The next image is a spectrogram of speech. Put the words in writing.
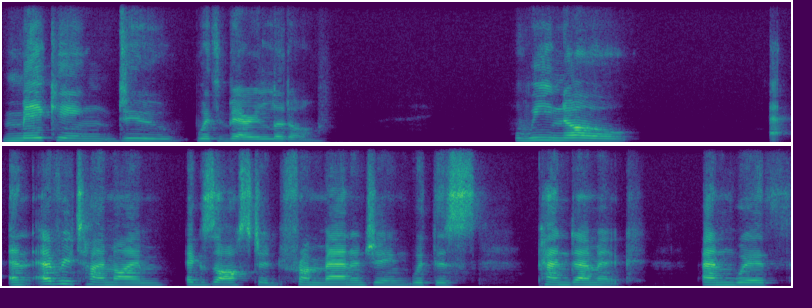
making do with very little. We know, and every time I'm exhausted from managing with this pandemic and with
